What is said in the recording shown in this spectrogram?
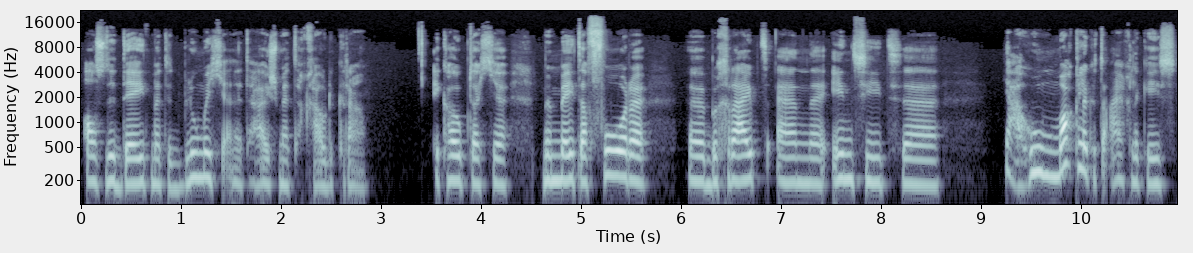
als de date met het bloemetje en het huis met de gouden kraan. Ik hoop dat je mijn metaforen uh, begrijpt en uh, inziet uh, ja, hoe makkelijk het eigenlijk is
